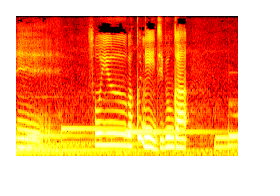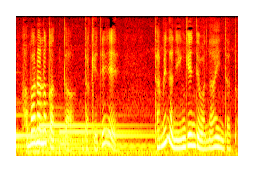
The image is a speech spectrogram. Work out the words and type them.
えー、そういう枠に自分がはまらなかっただけでダメな人間ではないんだと。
